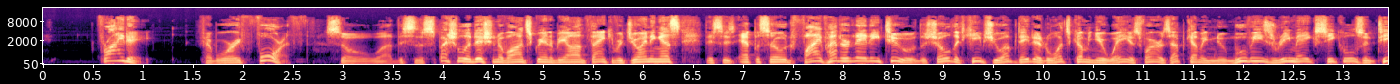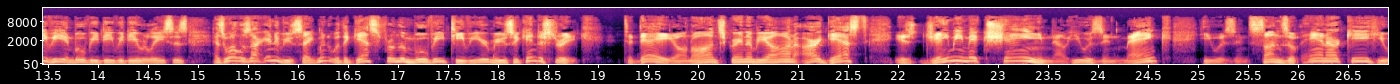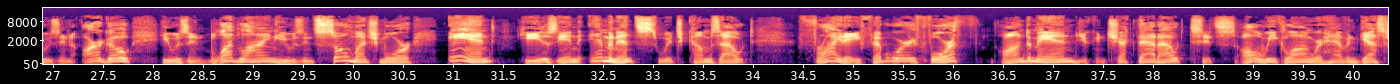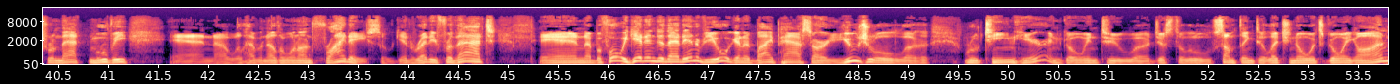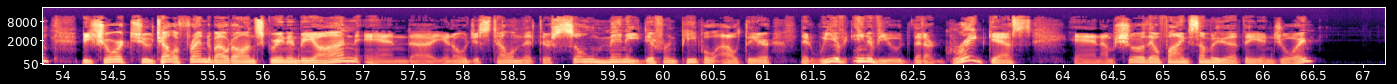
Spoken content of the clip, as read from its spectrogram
Friday, February 4th. So, uh, this is a special edition of On Screen and Beyond. Thank you for joining us. This is episode 582 of the show that keeps you updated on what's coming your way as far as upcoming new movies, remakes, sequels, and TV and movie DVD releases, as well as our interview segment with a guest from the movie, TV, or music industry. Today on On Screen and Beyond, our guest is Jamie McShane. Now, he was in Mank, he was in Sons of Anarchy, he was in Argo, he was in Bloodline, he was in so much more, and he is in Imminence, which comes out Friday, February 4th. On demand, you can check that out. It's all week long. We're having guests from that movie, and uh, we'll have another one on Friday. So get ready for that. And uh, before we get into that interview, we're going to bypass our usual uh, routine here and go into uh, just a little something to let you know what's going on. Be sure to tell a friend about On Screen and Beyond, and uh, you know, just tell them that there's so many different people out there that we have interviewed that are great guests, and I'm sure they'll find somebody that they enjoy.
